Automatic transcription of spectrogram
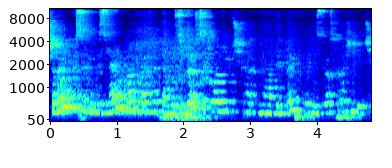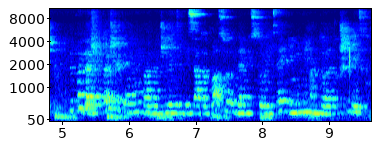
Шановні присутні, поселяємо вам проект тему судовості Колоківчика на території Придністровського Жиліччя. Доповідач точка Тетяна Івановна, учениця 10 класу Роденківського ліцею імені Антона Кошелицького.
